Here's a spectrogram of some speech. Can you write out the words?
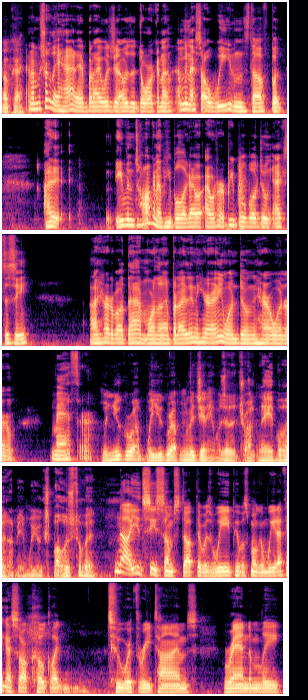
Okay. and I'm sure they had it, but I was I was a dork, and I, I mean I saw weed and stuff, but I even talking to people like I, I would hear people about doing ecstasy. I heard about that more than I, but I didn't hear anyone doing heroin or meth or When you grew up, where you grew up in Virginia, was it a drug neighborhood? I mean, were you exposed to it? No, you'd see some stuff. There was weed, people smoking weed. I think I saw coke like two or three times randomly.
